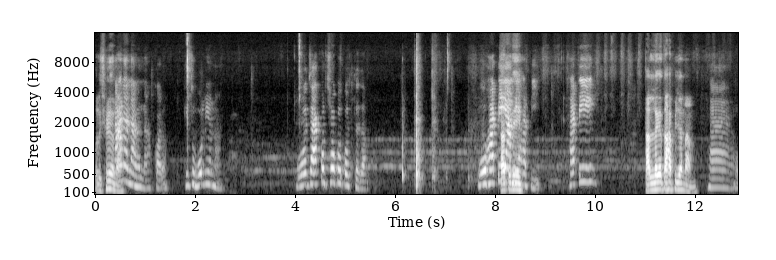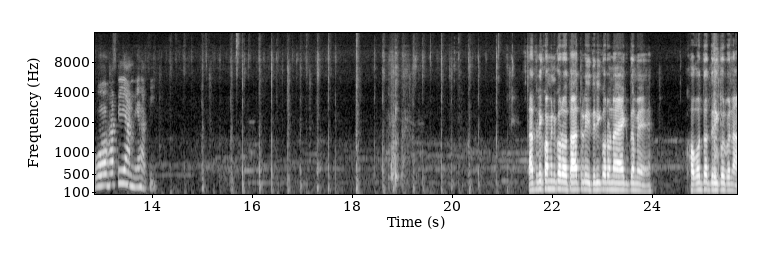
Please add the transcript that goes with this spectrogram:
বলে ছিঁড়িও না। না না না না করো। কিছু বলিও না। ও যা করছে ওকে করতে দাও। ও হ্যাপি আমি। হ্যাপি হ্যাপি তার লাগে তো হাফিজা নাম হ্যাঁ ও হ্যাপি আমি হ্যাপি তাড়াতাড়ি কমেন্ট করো তাড়াতাড়ি দেরি করো না একদমে। খবরদার দেরি করবে না।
